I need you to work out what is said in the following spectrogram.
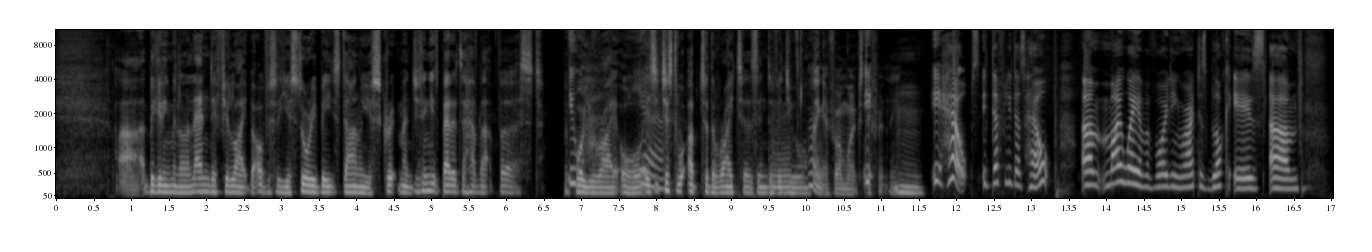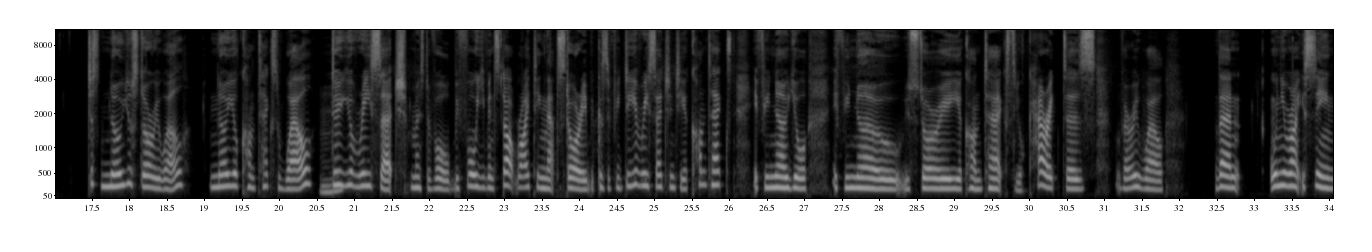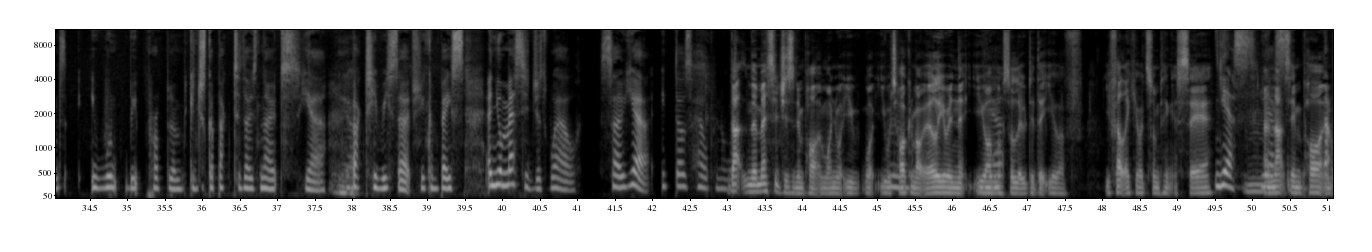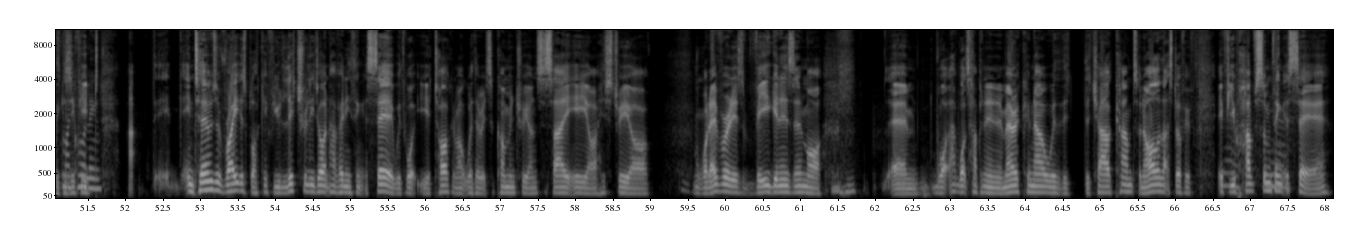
uh, beginning, middle, and end, if you like, but obviously your story beats down or your scriptment. Do you think it's better to have that first before will- you write, or is it just up to the writer's individual? I think everyone works differently. Mm. it helps. It definitely does help. Um, my way of avoiding writer's block is um, just know your story well, know your context well, do your research most of all before you even start writing that story. Because if you do your research into your context, if you know your if you know your story, your context, your characters very well, then when you write your scenes, it wouldn't be a problem. You can just go back to those notes. Yeah. Yeah. Back to your research. You can base and your message as well. So yeah, it does help in a way. That the message is an important one. What you what you were talking about earlier, in that you Mm. Yeah. almost alluded that you have you felt like you had something to say, yes, and yes. that's important That's because my if calling. you, uh, in terms of writer's block, if you literally don't have anything to say with what you're talking about, whether it's a commentary on society or history or whatever it is, veganism or um, what what's happening in America now with the, the child camps and all of that stuff. If if you have something yeah. to say,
